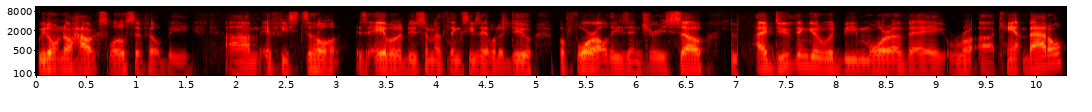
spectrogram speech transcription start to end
We don't know how explosive he'll be um, if he still is able to do some of the things he's able to do before all these injuries. So I do think it would be more of a uh, camp battle,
